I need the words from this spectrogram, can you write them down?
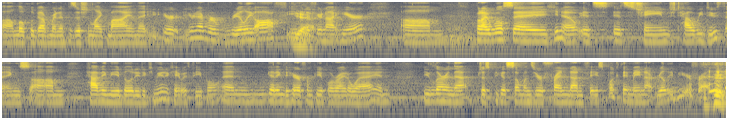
uh, local government in a position like mine that you're you're never really off, even Yeah. if you're not here. Um, but I will say, you know, it's it's changed how we do things. Um, having the ability to communicate with people and getting to hear from people right away and. You learn that just because someone's your friend on Facebook, they may not really be your friend.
